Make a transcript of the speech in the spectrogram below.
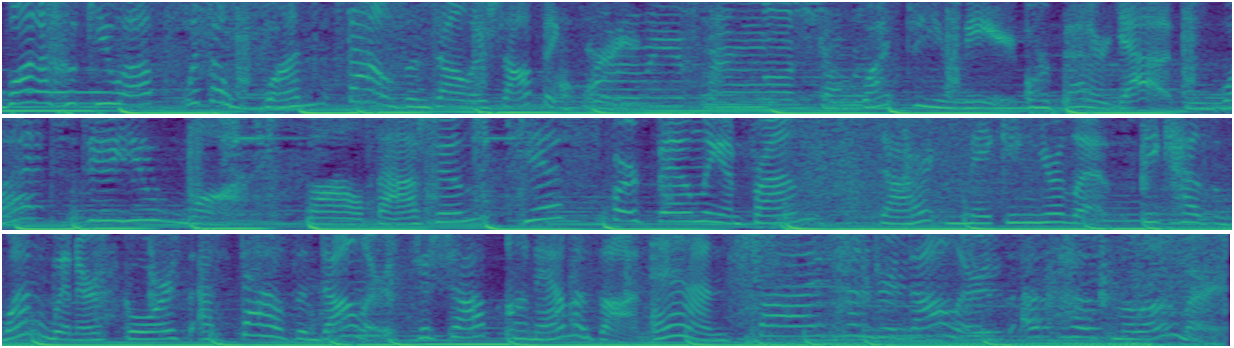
want to hook you up with a $1,000 shopping spree. What do you need? Or better yet, what do you want? Fall fashions? Gifts for family and friends? Start making your list because one winner scores $1,000 to shop on Amazon and $500 of Post Malone merch.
